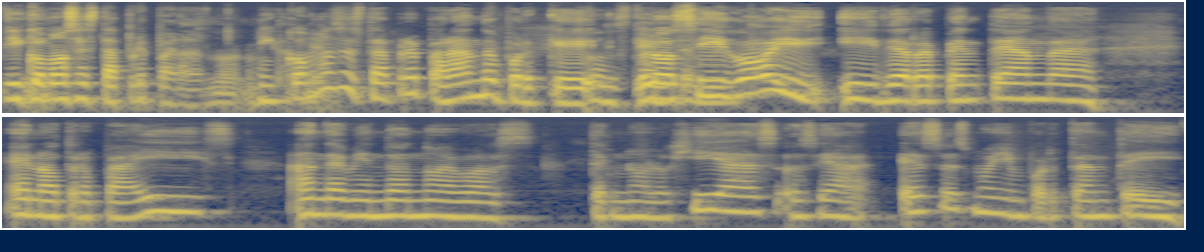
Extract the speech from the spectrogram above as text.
Y, cómo se está preparando. Y cómo se está preparando, porque lo sigo y, y de repente anda en otro país, anda viendo nuevos tecnologías, o sea, eso es muy importante y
